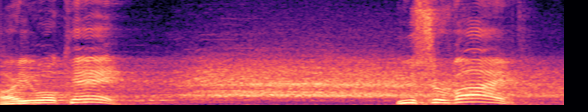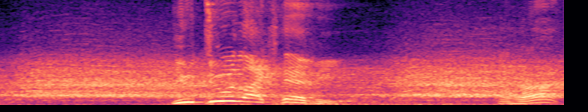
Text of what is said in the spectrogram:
Are you okay? You survived. You do like heavy. All right.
